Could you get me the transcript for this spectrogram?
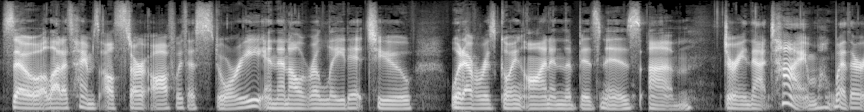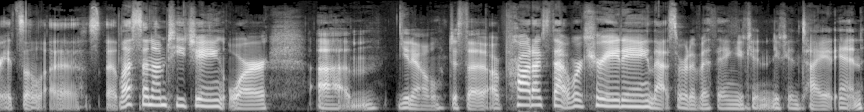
So a lot of times I'll start off with a story and then I'll relate it to whatever is going on in the business. Um, during that time, whether it's a, a, lesson I'm teaching or um, you know, just a, a, product that we're creating, that sort of a thing. You can you can tie it in,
